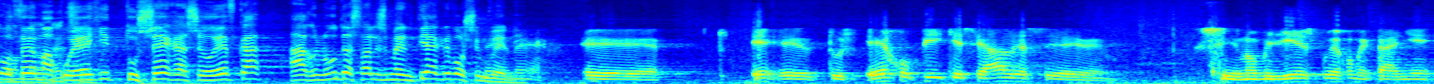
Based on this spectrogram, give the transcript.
το θέμα που έχει, τους έχασε ο ΕΦΚΑ αγνοούνται ασφαλισμένοι. Τι ακριβώς συμβαίνει; Ναι, ναι. Ε, ε, ε, τους έχω πει και σε άλλες ε, συνομιλίες που έχουμε κάνει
